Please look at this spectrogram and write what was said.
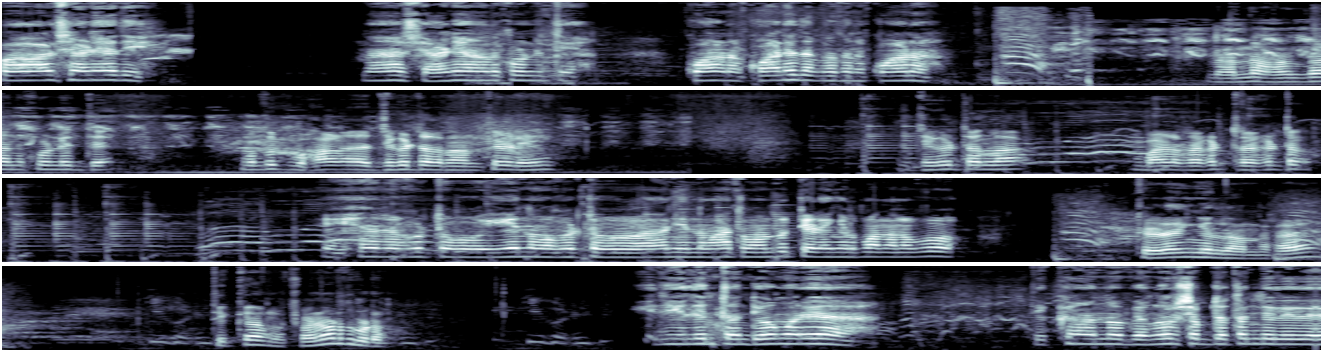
ಭಾಳ ಶಾಣೆ ಅದಿ. ನಾ ಶಾಣೆ ಅಂದ್ಕೊಂಡಿದ್ದೆ. ಕ್ವಾಣ ಕ್ವಾಣಿದಂಗೆ ಅದನ್ನ ಕ್ವಾಣ. ನಾನು ಹಂಗೆ ಅಂದ್ಕೊಂಡಿದ್ದೆ ಮುದುಕ್ ಭಾಳ ಜಿಗಟದ ಅಂತೇಳಿ. ಜಿಗಟಲ್ಲ ಭಾಳ ರಗಟ್ ರಗಟು. ಏನು ರಗಟ್ಟು ಏನು ಒಗಟ್ಟು ನಿನ್ನ ಮಾತು ಒಂದು ತಿಳಿಯಂಗಿಲ್ಲಪ್ಪ ನನಗೂ. ತಿಳಿಯಂಗಿಲ್ಲ ಅಂದ್ರೆ? ತಿಕ್ಕ ಮುಚ್ಚ ನೋಡ್ದು ಬಿಡು. ಇದು ಎಲ್ಲಿಂದ ತಂದೇವು ಮರಿಯ ತಿಕ್ಕ ಅನ್ನೋ ಬೆಂಗಳೂರು ಶಬ್ದ ತಂದಿಲ್ಲ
